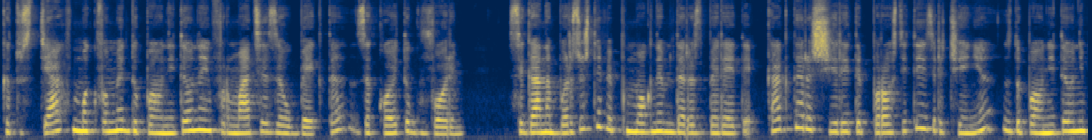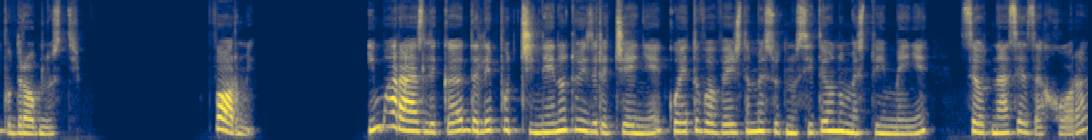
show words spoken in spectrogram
като с тях вмъкваме допълнителна информация за обекта, за който говорим – сега набързо ще ви помогнем да разберете как да разширите простите изречения с допълнителни подробности. Форми Има разлика дали подчиненото изречение, което въвеждаме с относително местоимение, се отнася за хора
